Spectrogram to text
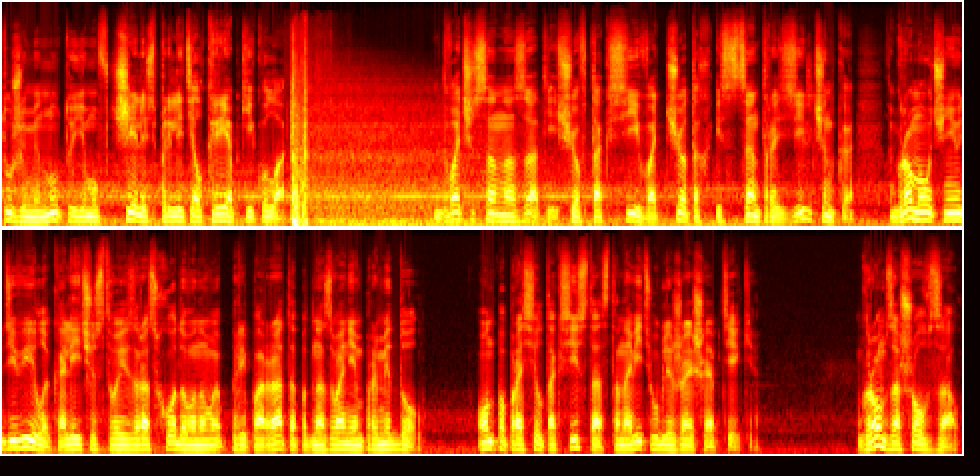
ту же минуту ему в челюсть прилетел крепкий кулак. Два часа назад, еще в такси, в отчетах из центра Зильченко, Грома очень удивило количество израсходованного препарата под названием промедол. Он попросил таксиста остановить у ближайшей аптеки. Гром зашел в зал.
